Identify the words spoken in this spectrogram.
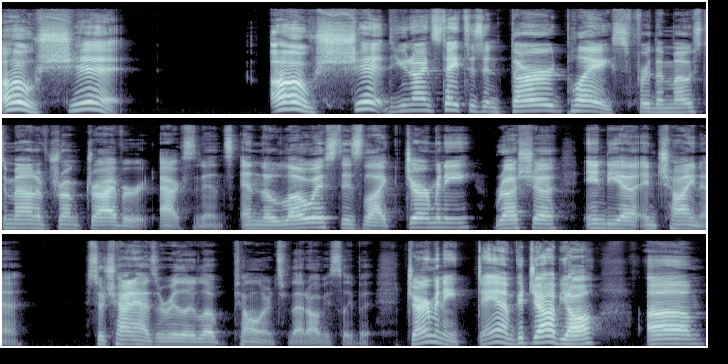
Oh shit. Oh shit, the United States is in third place for the most amount of drunk driver accidents. And the lowest is like Germany, Russia, India, and China. So China has a really low tolerance for that, obviously. But Germany, damn, good job, y'all. Um,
